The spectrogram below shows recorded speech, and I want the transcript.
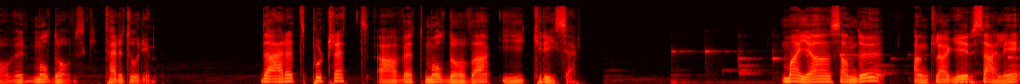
over moldovsk territorium. Det er et portrett av et Moldova i krise. Maja Sandu anklager særlig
